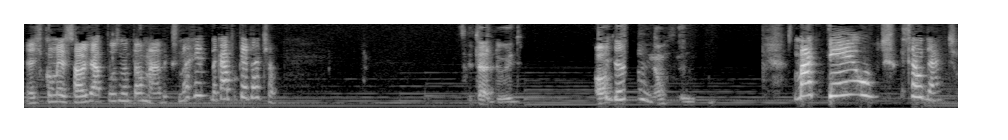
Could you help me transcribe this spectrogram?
Antes de começar, eu já pus na tomada, que senão daqui a pouco dá tchau. Você tá doido? Ó, oh, não. Matheus! Que saudade.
